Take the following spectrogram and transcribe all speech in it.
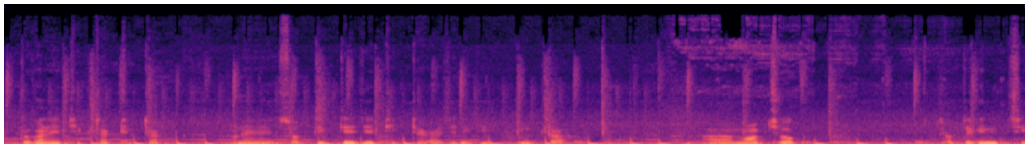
একটুখানি ঠিকঠাক ঠিকঠাক মানে সব দিক দিয়ে যে ঠিকঠাক আছে নাকি মুখটা আহ, মাপ চোখ সব দেখে নিচ্ছি।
